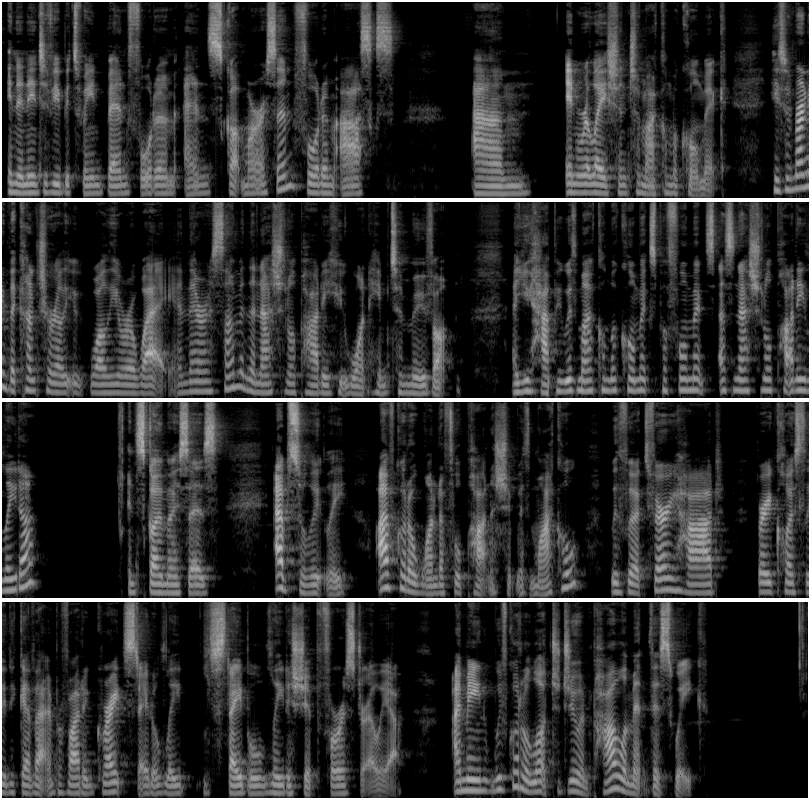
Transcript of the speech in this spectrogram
in an interview between Ben Fordham and Scott Morrison, Fordham asks, um, in relation to Michael McCormack, He's been running the country while you're away, and there are some in the National Party who want him to move on. Are you happy with Michael McCormack's performance as National Party leader? And ScoMo says, Absolutely. I've got a wonderful partnership with Michael. We've worked very hard, very closely together, and provided great stable, stable leadership for Australia. I mean, we've got a lot to do in Parliament this week.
